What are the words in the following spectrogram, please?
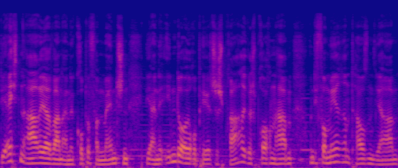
Die echten Arier waren eine Gruppe von Menschen, die eine indoeuropäische Sprache gesprochen haben und die vor mehreren tausend Jahren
